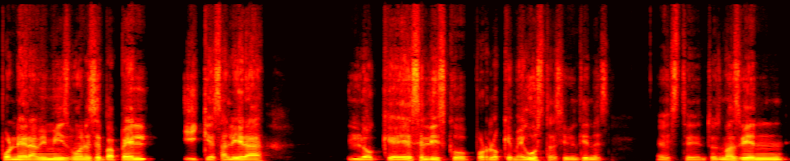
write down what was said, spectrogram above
poner a mí mismo en ese papel y que saliera lo que es el disco por lo que me gusta, ¿sí me entiendes? Este, entonces más bien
